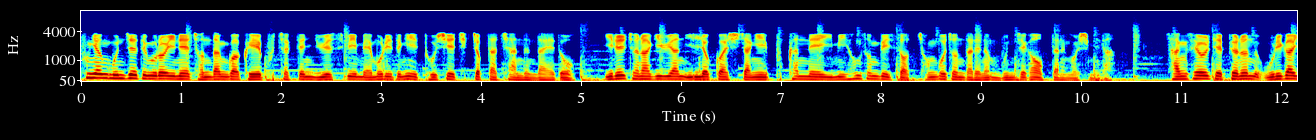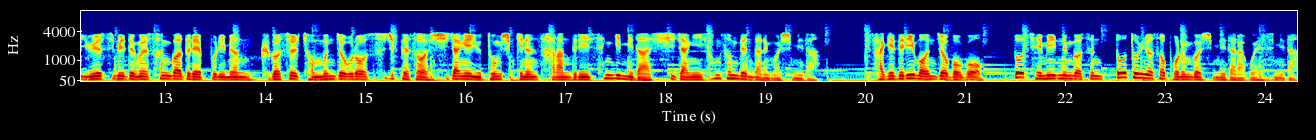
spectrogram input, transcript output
풍역 문제 등으로 인해 전단과 그에 부착된 USB 메모리 등이 도시에 직접 닿지 않는다 해도 이를 전하기 위한 인력과 시장이 북한 내에 이미 형성돼 있어 정보 전달에는 문제가 없다는 것입니다. 장세월 대표는 우리가 USB 등을 상과들에 뿌리면 그것을 전문적으로 수집해서 시장에 유통시키는 사람들이 생깁니다. 시장이 형성된다는 것입니다. 자기들이 먼저 보고 또 재미있는 것은 또 돌려서 보는 것입니다라고 했습니다.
